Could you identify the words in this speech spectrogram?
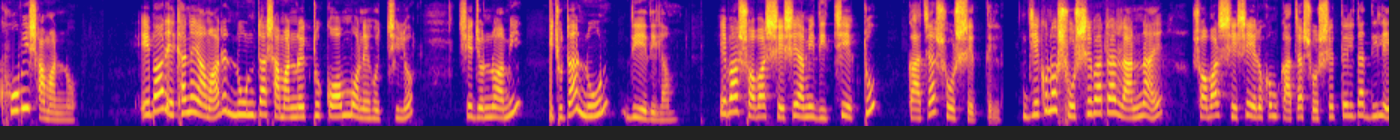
খুবই সামান্য। এবার এখানে আমার নুনটা সামান্য একটু কম মনে হচ্ছিল, সেজন্য আমি কিছুটা নুন দিয়ে দিলাম। এবার সবার শেষে আমি দিচ্ছি একটু কাঁচা সর্ষের তেল। যে কোনো সর্ষে বাটার রান্নায় সবার শেষে এরকম কাঁচা সর্ষের তেলটা দিলে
